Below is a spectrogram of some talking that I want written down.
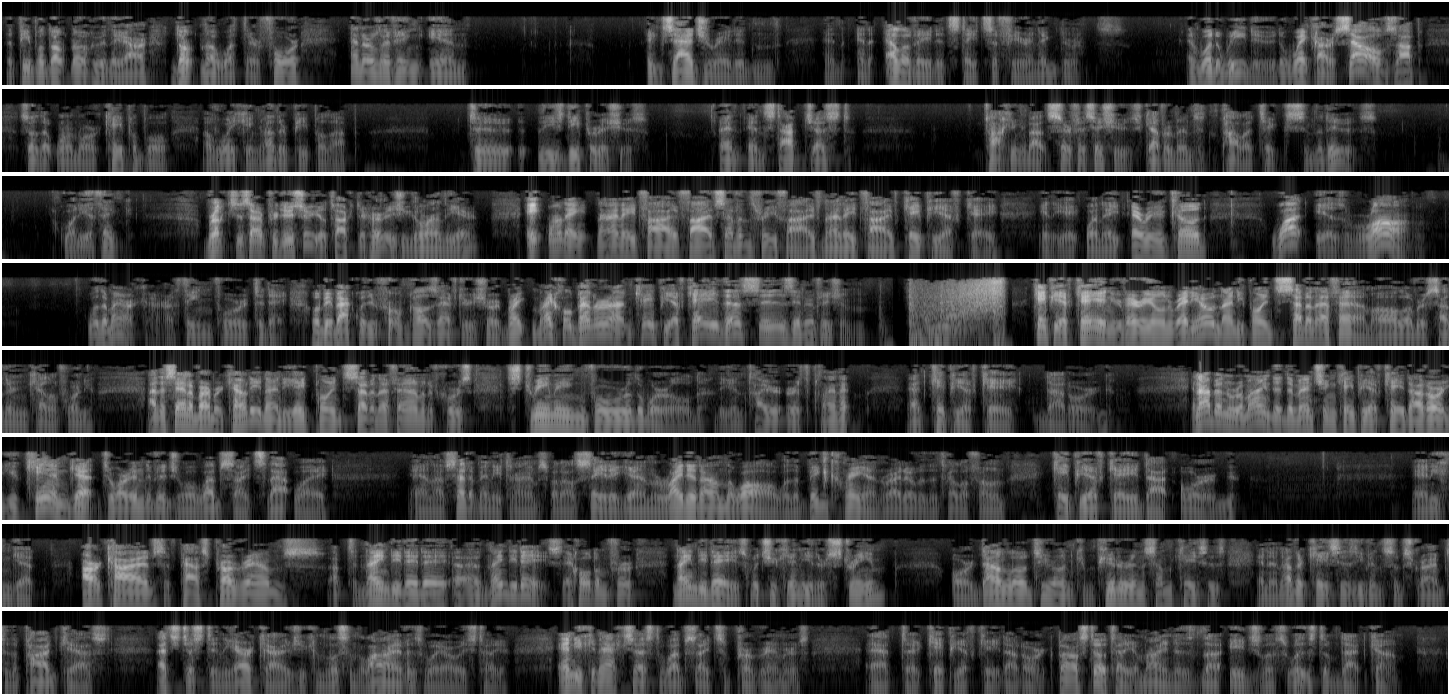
The people don't know who they are, don't know what they're for, and are living in exaggerated and, and, and elevated states of fear and ignorance. And what do we do to wake ourselves up so that we're more capable of waking other people up to these deeper issues and, and stop just talking about surface issues, government, politics, and the news. What do you think? Brooks is our producer. You'll talk to her as you go on the air. 818-985-5735, 985-KPFK in the 818 area code. What is wrong with America? Our theme for today. We'll be back with your phone calls after a short break. Michael Benner on KPFK. This is Innervision. KPFK and your very own radio, 90.7 FM all over Southern California. Out of Santa Barbara County, 98.7 FM, and of course, streaming for the world, the entire Earth planet at kpfk.org. And I've been reminded to mention kpfk.org. You can get to our individual websites that way. And I've said it many times, but I'll say it again. Write it on the wall with a big crayon right over the telephone, kpfk.org. And you can get archives of past programs up to 90 day, uh, 90 days. They hold them for 90 days, which you can either stream or download to your own computer in some cases, and in other cases even subscribe to the podcast That's just in the archives. You can listen live, as we always tell you. And you can access the websites of programmers at uh, kpfk.org. But I'll still tell you, mine is theagelesswisdom.com.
